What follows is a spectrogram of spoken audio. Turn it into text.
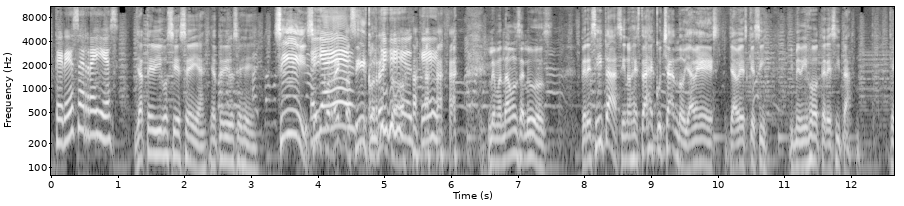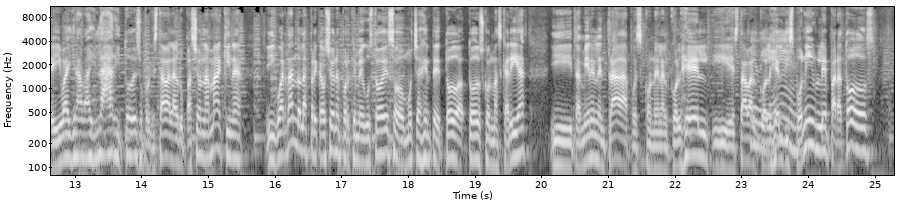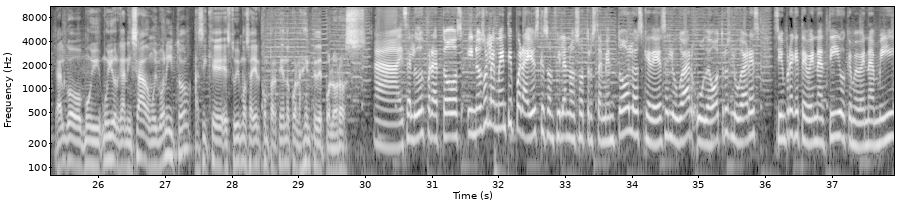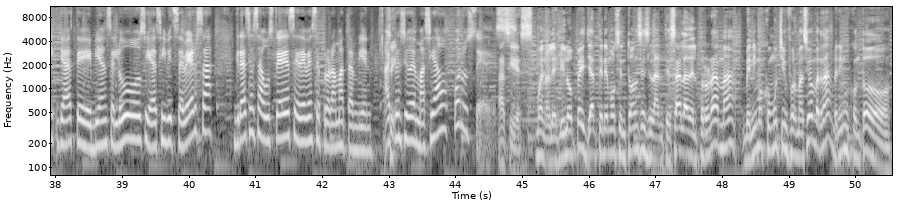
Teresa Reyes. Ya te digo si es ella, ya te digo si es ella. Sí, sí, correcto, sí, correcto. Le mandamos saludos. Teresita, si nos estás escuchando, ya ves, ya ves que sí. Y me dijo Teresita que iba a ir a bailar y todo eso porque estaba la agrupación La Máquina y guardando las precauciones porque me gustó eso, mucha gente, todo, todos con mascarillas y también en la entrada pues con el alcohol gel y estaba alcohol gel disponible para todos, algo muy, muy organizado, muy bonito, así que estuvimos ayer compartiendo con la gente de Poloros. Ay, saludos para todos y no solamente para ellos que son fila a nosotros, también todos los que de ese lugar o de otros lugares, siempre que te ven a ti o que me ven a mí, ya te envían saludos y así viceversa. Gracias a ustedes se debe este programa también. Ha crecido demasiado por ustedes. Así es. Bueno, Leslie López, ya tenemos entonces la antesala del programa. Venimos con mucha información, ¿verdad? Venimos con todo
